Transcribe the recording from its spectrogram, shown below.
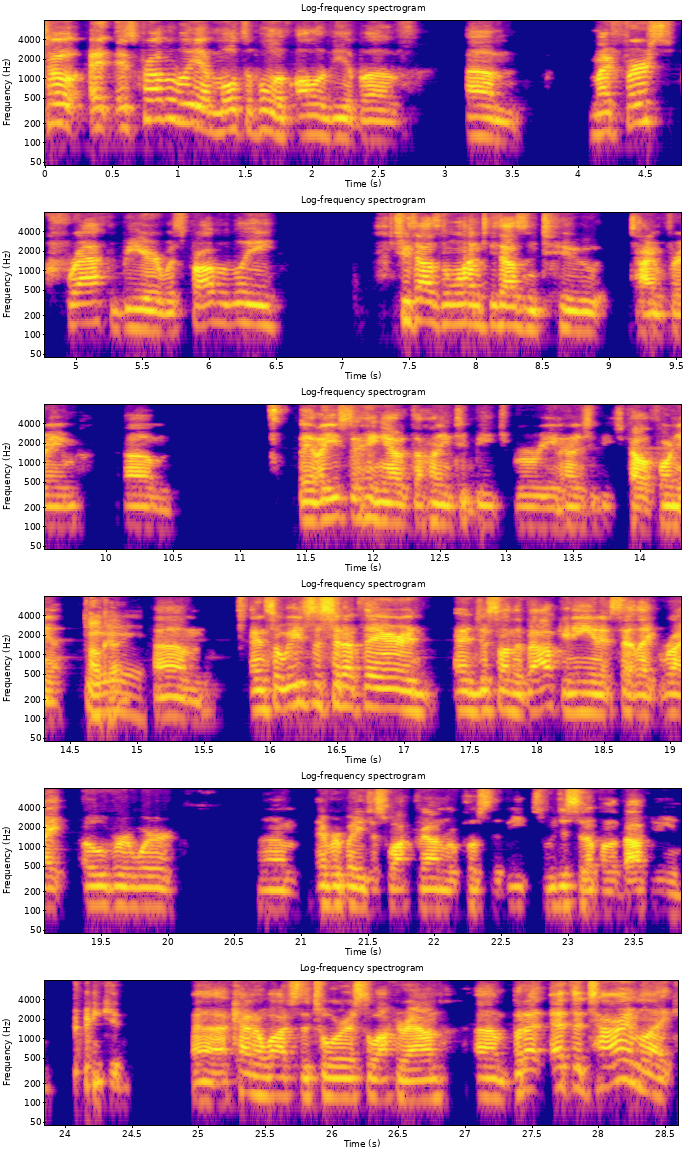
So it's probably a multiple of all of the above. Um, my first craft beer was probably 2001, 2002 timeframe. Um, and I used to hang out at the Huntington Beach Brewery in Huntington Beach, California. Okay. Um, and so we used to sit up there and, and just on the balcony, and it sat like right over where um, everybody just walked around real close to the beach. So we just sit up on the balcony and drink and uh, kind of watch the tourists walk around. Um, but at, at, the time, like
